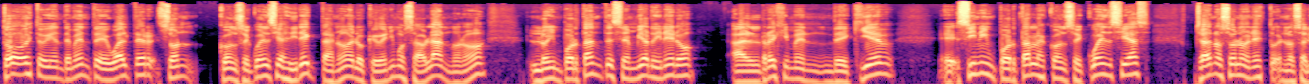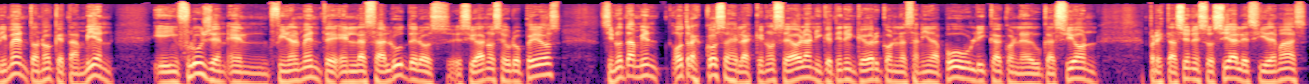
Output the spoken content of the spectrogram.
Todo esto, evidentemente, Walter, son consecuencias directas, ¿no? De lo que venimos hablando, ¿no? Lo importante es enviar dinero al régimen de Kiev eh, sin importar las consecuencias ya no solo en esto, en los alimentos, ¿no? que también influyen en finalmente en la salud de los eh, ciudadanos europeos, sino también otras cosas de las que no se hablan y que tienen que ver con la sanidad pública, con la educación, prestaciones sociales y demás.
